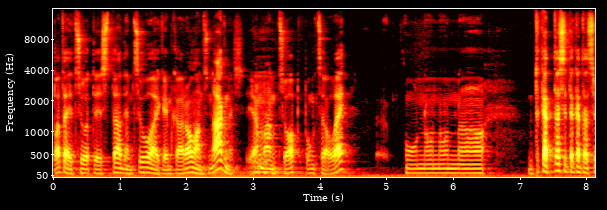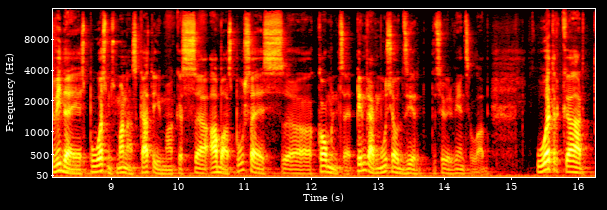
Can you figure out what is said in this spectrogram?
pateicoties tādiem cilvēkiem kā Rolands un Agnēs, ja, mm. man copa.cl. Un, un, un, uh, kā, tas ir tā tāds vidējais posms manā skatījumā, kas uh, abās pusēs uh, komunicē. Pirmkārt, mūs jau dzird, tas jau ir viens labi. Otrakārt,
